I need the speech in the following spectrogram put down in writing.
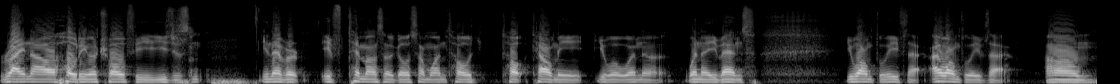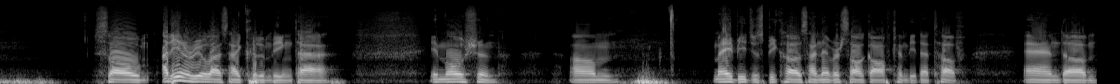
right now, holding a trophy, you just, you never, if 10 months ago someone told, told tell me you will win a, win an event, you won't believe that. I won't believe that. Um, so I didn't realize I couldn't be in that emotion. Um, maybe just because I never saw golf can be that tough, and um,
